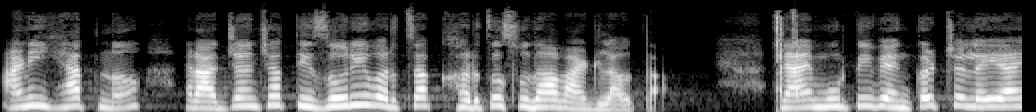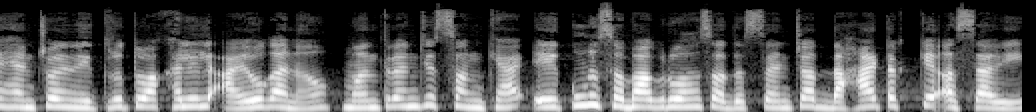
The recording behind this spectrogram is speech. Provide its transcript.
आणि ह्यातनं राज्यांच्या तिजोरीवरचा खर्च सुद्धा वाढला होता. न्यायमूर्ती व्यंकटचलैया यांच्या नेतृत्वाखालील आयोगानं मंत्र्यांची संख्या एकूण सभागृह सदस्यांच्या दहा टक्के असावी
